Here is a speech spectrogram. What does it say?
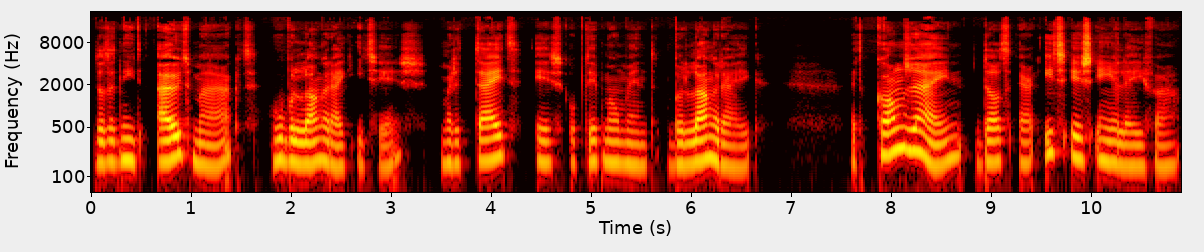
dat het niet uitmaakt hoe belangrijk iets is, maar de tijd is op dit moment belangrijk. Het kan zijn dat er iets is in je leven,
